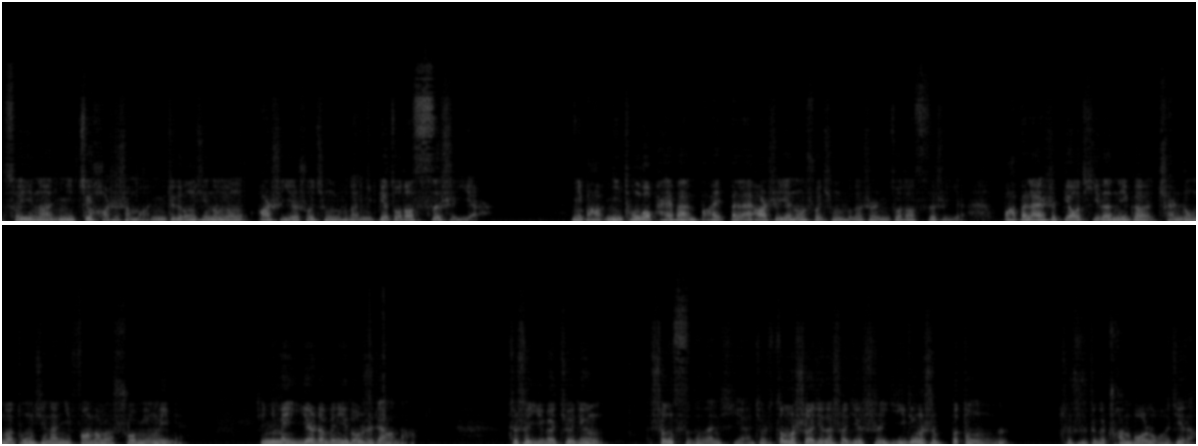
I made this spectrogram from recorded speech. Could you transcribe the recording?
所以呢，你最好是什么？你这个东西能用二十页说清楚的，你别做到四十页。你把你通过排版把本来二十页能说清楚的事儿，你做到四十页，把本来是标题的那个权重的东西呢，你放到了说明里面。就你每一页的问题都是这样的。这是一个决定生死的问题！就是这么设计的设计师一定是不懂，就是这个传播逻辑的。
